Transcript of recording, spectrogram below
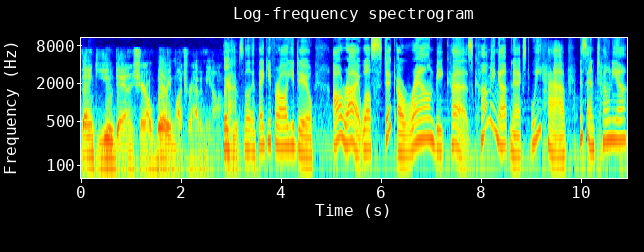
Thank you, Dan and Cheryl, very much for having me on. Thank you. Absolutely. Thank you for all you do. All right. Well, stick around because coming up next, we have Miss Antonia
